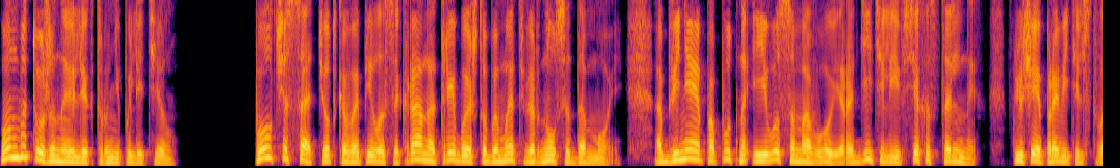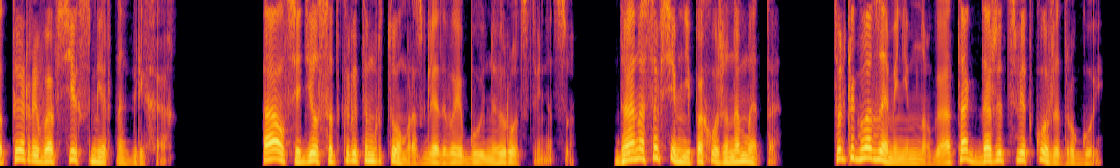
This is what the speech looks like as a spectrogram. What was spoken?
Он бы тоже на Электру не полетел. Полчаса тетка вопила с экрана, требуя, чтобы Мэт вернулся домой, обвиняя попутно и его самого, и родителей, и всех остальных, включая правительство Терры во всех смертных грехах. Ал сидел с открытым ртом, разглядывая буйную родственницу. Да она совсем не похожа на Мэтта. Только глазами немного, а так даже цвет кожи другой.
